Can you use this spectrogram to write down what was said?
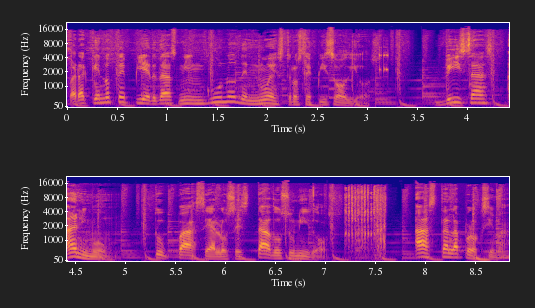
para que no te pierdas ninguno de nuestros episodios. Visas Animum, tu pase a los Estados Unidos. Hasta la próxima.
